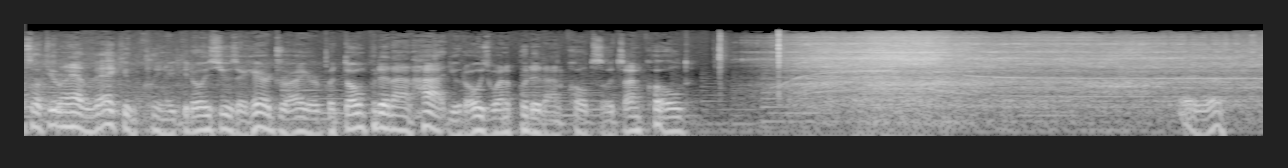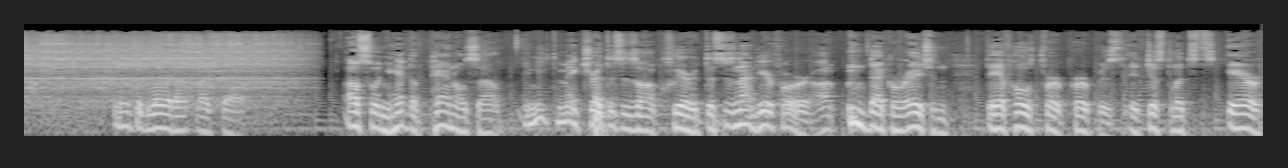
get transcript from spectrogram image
Also, if you don't have a vacuum cleaner, you could always use a hair dryer, but don't put it on hot. You'd always want to put it on cold, so it's on cold. There you go. You can blow it up like that. Also, when you have the panels out, you need to make sure this is all clear. This is not here for uh, decoration. They have holes for a purpose. It just lets air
